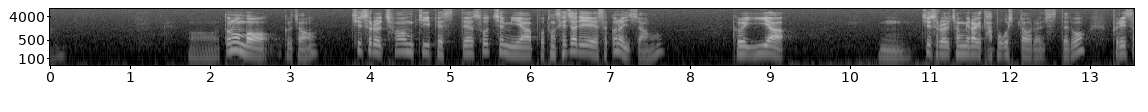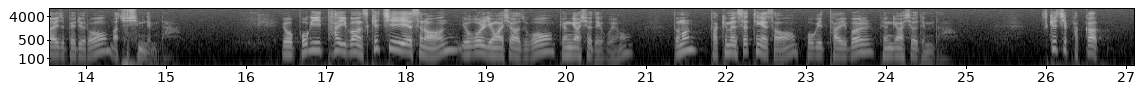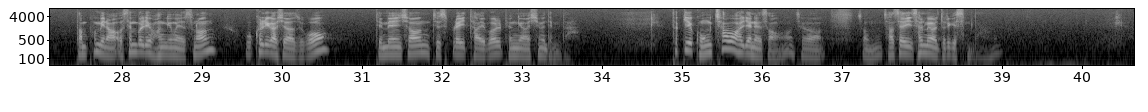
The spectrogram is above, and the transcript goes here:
어, 또는 뭐 그렇죠. 치수를 처음 기입했을 때 소점 이하 보통 세 자리에서 끊어지죠. 그 이하 음, 치수를 정밀하게 다 보고 싶다고 그랬을 때도 precise value로 맞추시면 됩니다. 요 보기 타입은 스케치에서는 요걸 이용하셔 가지고 변경하셔도 되고요. 또는 document setting에서 보기 타입을 변경하셔도 됩니다. 스케치 바깥 단품이나 assembly 환경에서는 우클릭 하셔가지고 dimension display type을 변경하시면 됩니다. 특히 공차와 관련해서 제가 좀 자세히 설명을 드리겠습니다.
